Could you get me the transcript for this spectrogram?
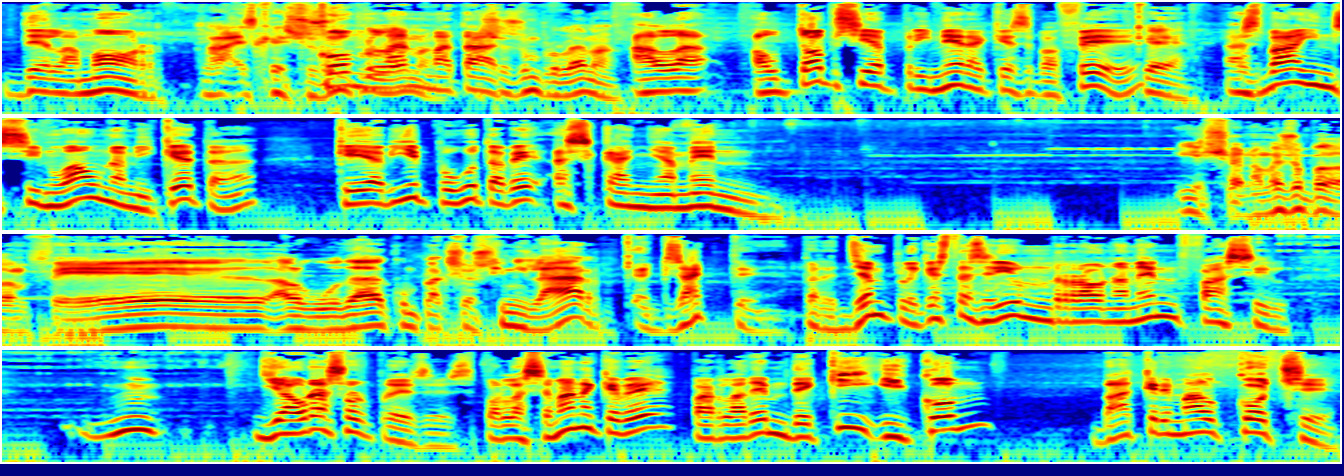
de la mort. Clar, és que això és Com un problema. l'han matat. Això és un problema. A l'autòpsia primera que es va fer, Què? es va insinuar una miqueta que hi havia pogut haver escanyament. I això només ho poden fer algú de complexió similar. Exacte. Per exemple, aquesta seria un raonament fàcil. Mm, Hi haurà sorpreses. Per la setmana que ve parlarem de qui i com va cremar el cotxe.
